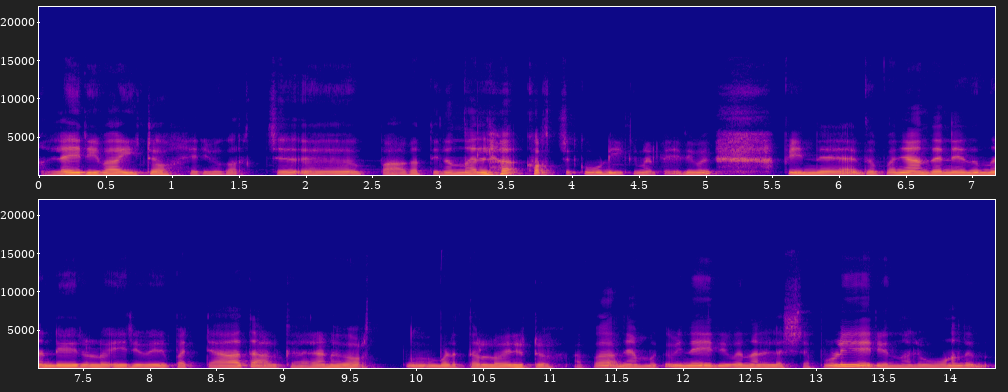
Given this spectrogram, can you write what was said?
നല്ല എരിവായിട്ടോ. എരിവ് കുറച്ച് പാകത്തിനൊന്നല്ല കുറച്ച് കൂടിയിരിക്കണട്ടോ എരിവ്. പിന്നെ ഇതിപ്പോൾ ഞാൻ തന്നെ തിന്നേണ്ടി വരുള്ളൂ. എരിവ് പറ്റാത്ത ആൾക്കാരാണ് കുറച്ച് ഇവിടുത്തെ ഉള്ളവർ കേട്ടോ അപ്പോൾ നമുക്ക് പിന്നെ എരിവ് നല്ല ഇഷ്ടം. പുളി എരിവ് നല്ലോണം തിന്നും.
